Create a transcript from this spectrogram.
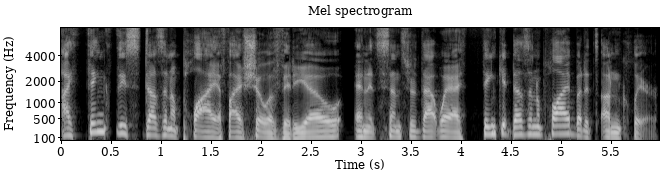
I think this doesn't apply if I show a video and it's censored that way. I think it doesn't apply, but it's unclear.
